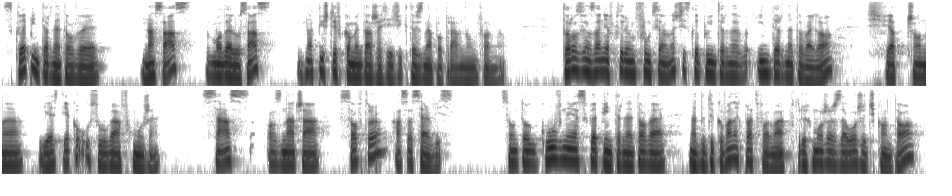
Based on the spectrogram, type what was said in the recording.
Sklep internetowy na SaaS, w modelu SaaS? Napiszcie w komentarzach, jeśli ktoś zna poprawną formę. To rozwiązanie, w którym funkcjonalności sklepu internetowego świadczona jest jako usługa w chmurze. SaaS oznacza Software as a Service. Są to głównie sklepy internetowe na dedykowanych platformach, w których możesz założyć konto,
